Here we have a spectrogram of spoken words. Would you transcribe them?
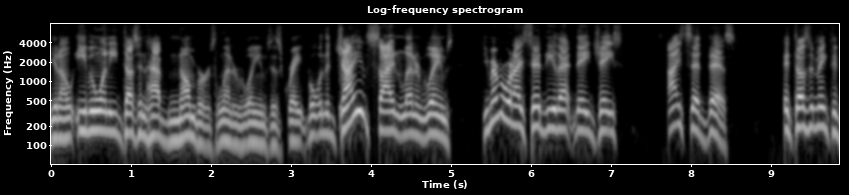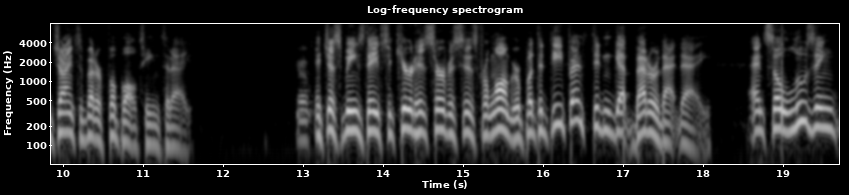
You know, even when he doesn't have numbers, Leonard Williams is great. But when the Giants signed Leonard Williams, do you remember when I said to you that day, Jace? I said this: it doesn't make the Giants a better football team today. Yeah. It just means they've secured his services for longer, but the defense didn't get better that day. And so losing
